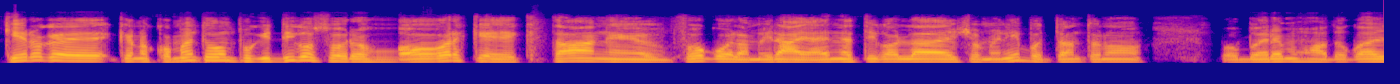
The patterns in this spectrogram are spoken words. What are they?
quiero que, que, nos comentes un poquitico sobre los jugadores que, estaban en el foco de la mirada. Ya Nestico habla de Chomení, por tanto no volveremos a tocar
